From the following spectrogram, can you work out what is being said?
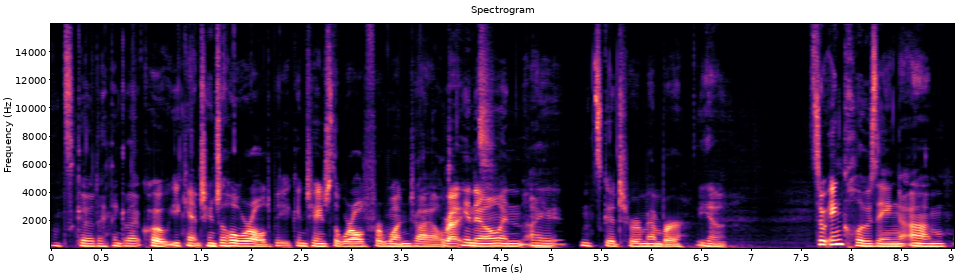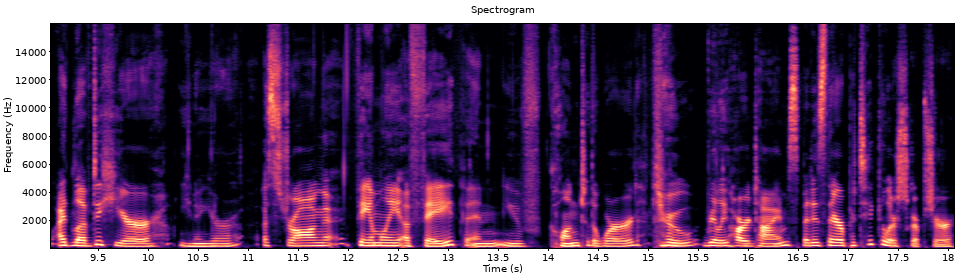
That's good. I think that quote, you can't change the whole world, but you can change the world for one child. Right. You know, and I it's good to remember. Yeah. So in closing, um, I'd love to hear, you know, you're a strong family of faith and you've clung to the word through really hard times, but is there a particular scripture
